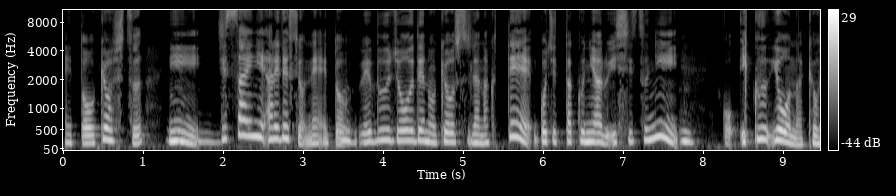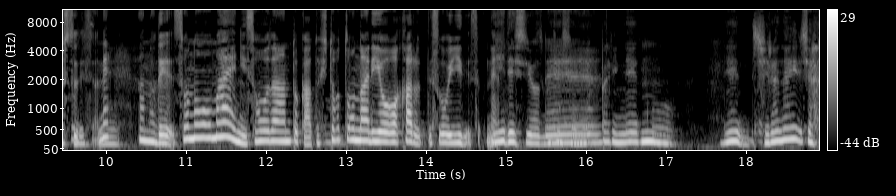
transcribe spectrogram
えっと、教室に、実際にあれですよね、えっと、ウェブ上での教室じゃなくて、ご自宅にある一室に、こう、行くような教室ですよね。ね。なので、その前に相談とか、あと人となりを分かるってすごいいいですよね。いいですよそうですよね。やっねぱ。りねこう、ね知らないじゃない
